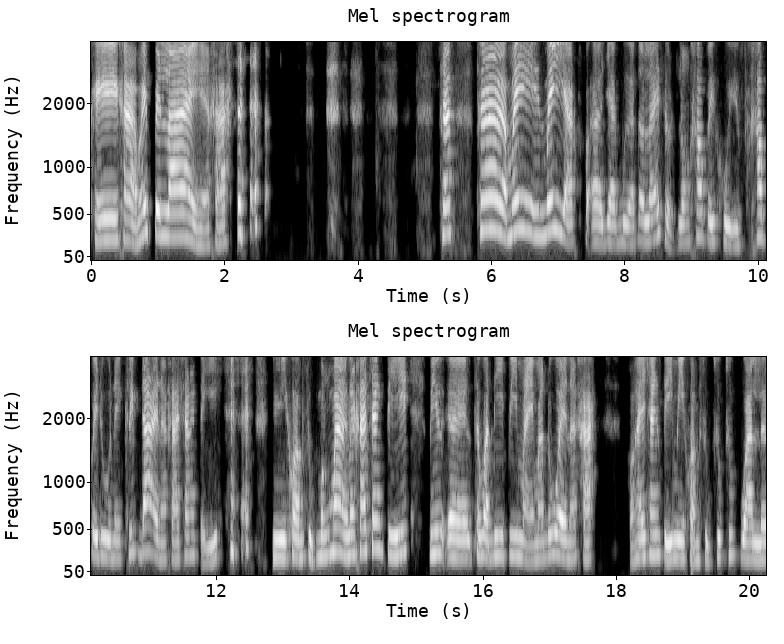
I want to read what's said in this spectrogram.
เคค่ะ ไม่เป็นไรนะคะ ถ้าถ้าไม่ไม่อยากเอ่ออยากเบื่อตอนไลฟ์สดลองเข้าไปคุยเข้าไปดูในคลิปได้นะคะ ช่างตี มีความสุขมาก ๆนะคะ ช่างตีมีเอ่อสวัสดีปีใหม่มาด้วยนะคะ ขอให้ช่างตีมีความสุขทุก ๆ วันเล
